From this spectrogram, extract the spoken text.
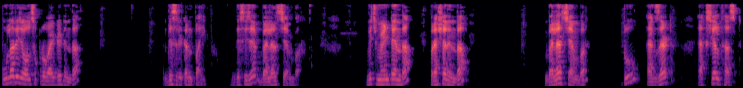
cooler is also provided in the this return pipe. This is a balance chamber which maintain the pressure in the balance chamber to exert axial thrust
